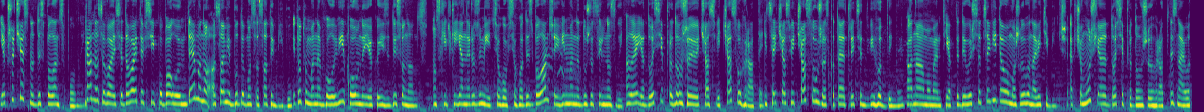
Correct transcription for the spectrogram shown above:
Якщо чесно, дисбаланс повний. Гра називається Давайте всі побалуємо демона, а самі будемо сосати бібу. І тут у мене в голові повний якийсь дисонанс, оскільки я не розумію цього всього дисбалансу, і він мене дуже сильно злить. Але я досі продовжую час від часу грати. І цей час від часу вже складає 32 години. А на момент, як ти дивишся це відео, можливо, навіть і більше. Так чому ж я досі продовжую грати? Не знаю, от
